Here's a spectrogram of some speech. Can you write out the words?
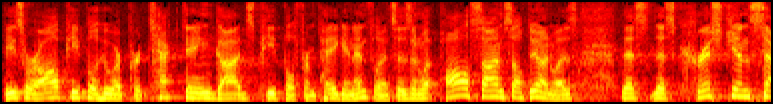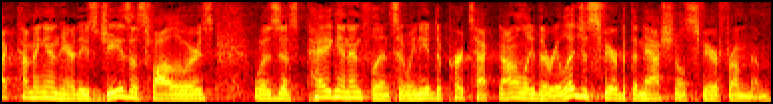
These were all people who were protecting God's people from pagan influences. And what Paul saw himself doing was this, this Christian sect coming in here, these Jesus followers, was this pagan influence, and we need to protect not only the religious sphere, but the national sphere from them.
